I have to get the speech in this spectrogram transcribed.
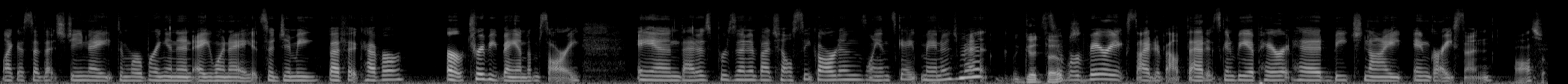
like I said, that's June 8th, and we're bringing in A1A. It's a Jimmy Buffett cover, or tribute band, I'm sorry. And that is presented by Chelsea Gardens Landscape Management. The good So folks. we're very excited about that. It's going to be a Parrot Head beach night in Grayson. awesome.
